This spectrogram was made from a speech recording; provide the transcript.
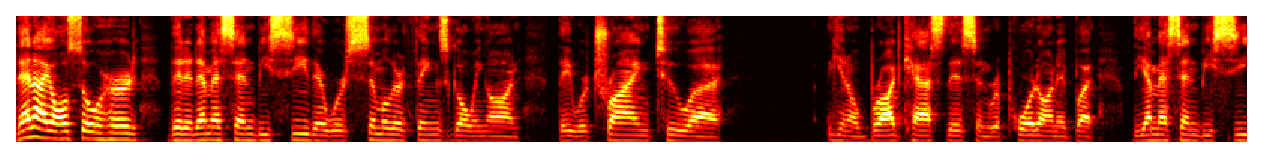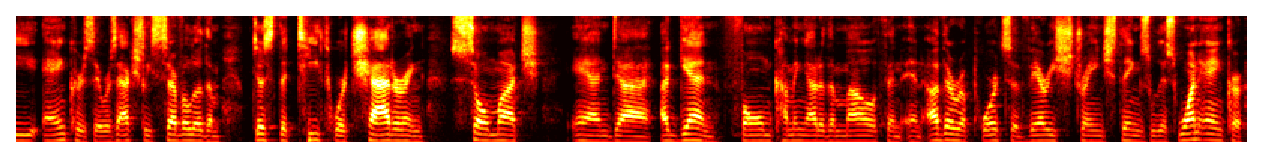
Then I also heard that at MSNBC there were similar things going on. They were trying to, uh, you know, broadcast this and report on it, but the MSNBC anchors, there was actually several of them, just the teeth were chattering so much and uh, again, foam coming out of the mouth, and, and other reports of very strange things with this one anchor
